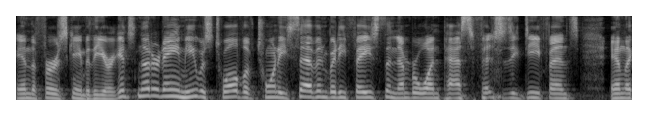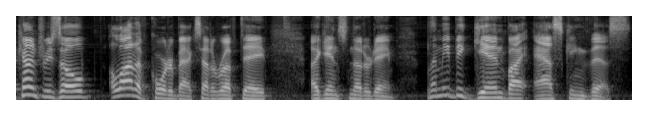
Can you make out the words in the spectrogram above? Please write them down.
in the first game of the year. Against Notre Dame, he was 12 of 27, but he faced the number one pass efficiency defense in the country. So a lot of quarterbacks had a rough day against Notre Dame. Let me begin by asking this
